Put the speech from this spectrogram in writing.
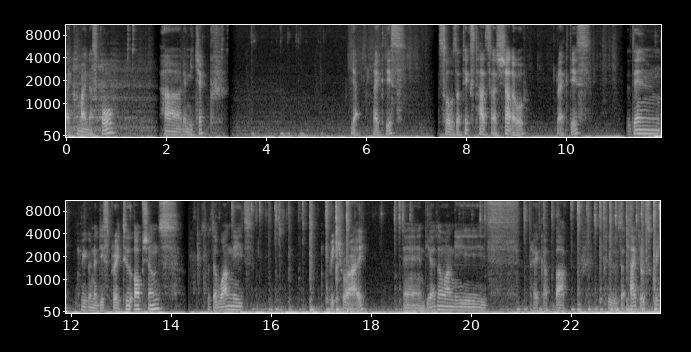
like minus 4 uh, let me check. Yeah like this. So the text has a shadow like this. Then we're gonna display two options. So the one is retry and the other one is like a back to the title screen.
